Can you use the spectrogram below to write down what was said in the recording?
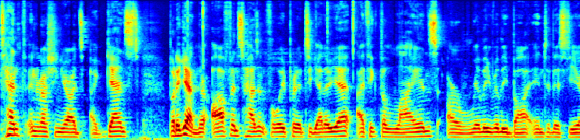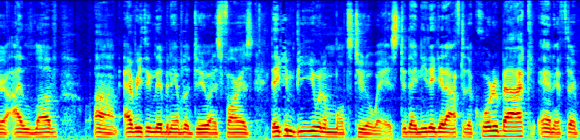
10th in rushing yards against. But again, their offense hasn't fully put it together yet. I think the Lions are really really bought into this year. I love um, everything they've been able to do as far as they can beat you in a multitude of ways. Do they need to get after the quarterback? And if they're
